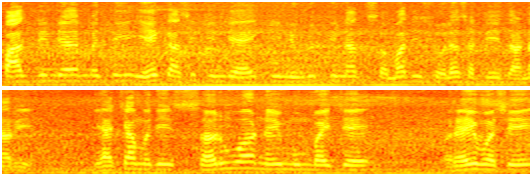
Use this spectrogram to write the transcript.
पाच दिंड्यामध्ये एक अशी दिंडी आहे की निवृत्तीनाथ समाधी सोहळ्यासाठी जाणारी ह्याच्यामध्ये सर्व नवी मुंबईचे रहिवासी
